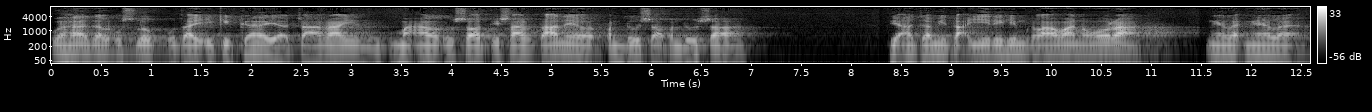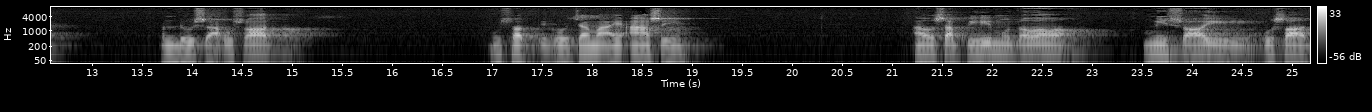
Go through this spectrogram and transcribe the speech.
Wa hadzal uslub utai iki gaya cara ini. Ma'al usati sartane pendosa-pendosa. Bi adami takyirihim kelawan ora ngelek-ngelek. Pendosa usat Usad iku jamaah asi. Au sabbihi mutawa misai usad.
